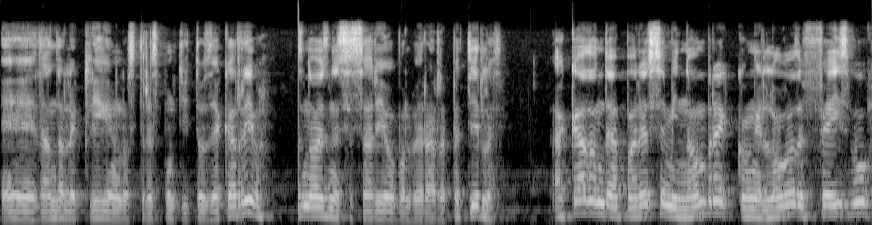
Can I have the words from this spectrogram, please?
eh, dándole clic en los tres puntitos de acá arriba. No es necesario volver a repetirlas. Acá donde aparece mi nombre con el logo de Facebook,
